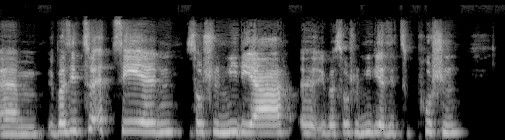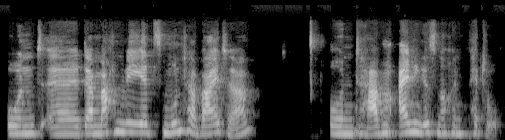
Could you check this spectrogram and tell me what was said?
ähm, über sie zu erzählen, Social Media, äh, über Social Media sie zu pushen. Und äh, da machen wir jetzt munter weiter und haben einiges noch in petto.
